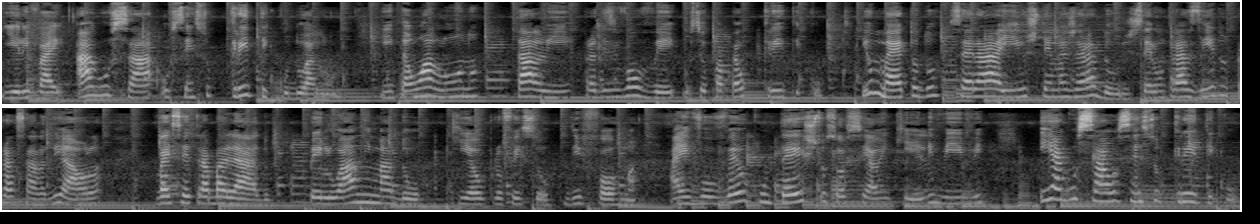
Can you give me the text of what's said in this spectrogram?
e ele vai aguçar o senso crítico do aluno. Então, o aluno está ali para desenvolver o seu papel crítico. E o método será aí os temas geradores, serão trazidos para a sala de aula, vai ser trabalhado pelo animador, que é o professor, de forma a envolver o contexto social em que ele vive e aguçar o senso crítico,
